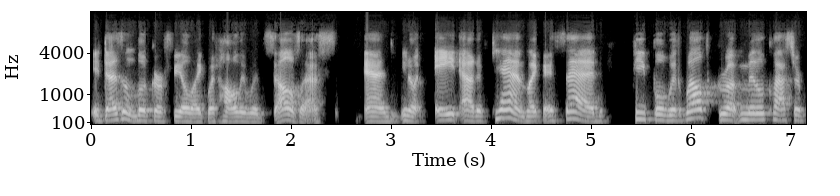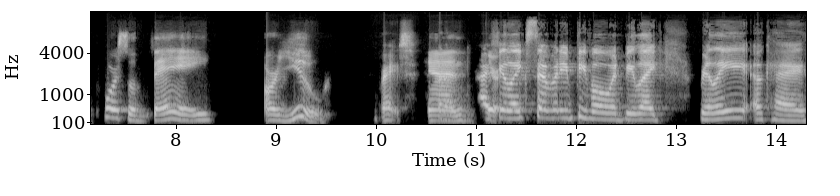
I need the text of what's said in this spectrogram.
it doesn't look or feel like what Hollywood sells us. And, you know, eight out of 10, like I said, people with wealth grew up middle class or poor. So they are you. Right. And I feel like so many people would be like, really? Okay.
